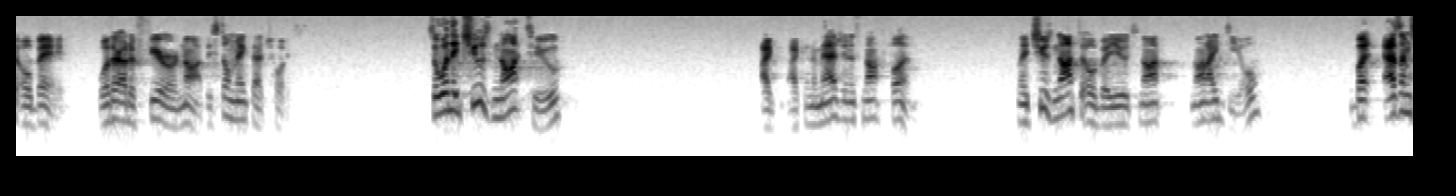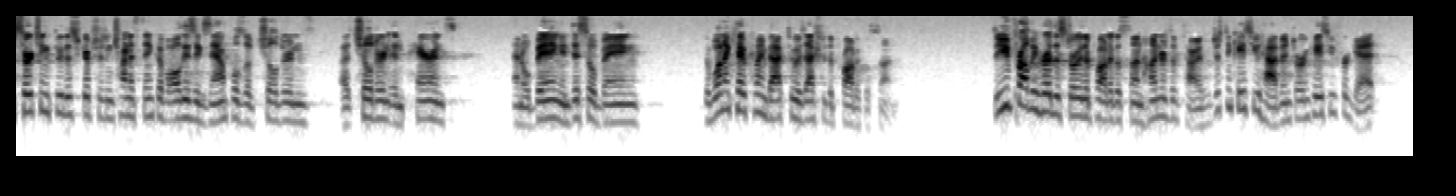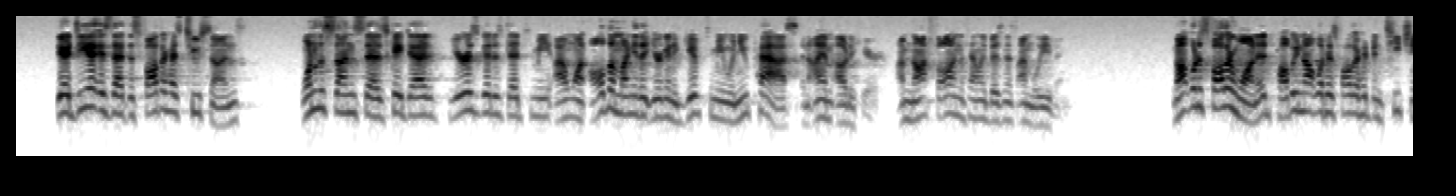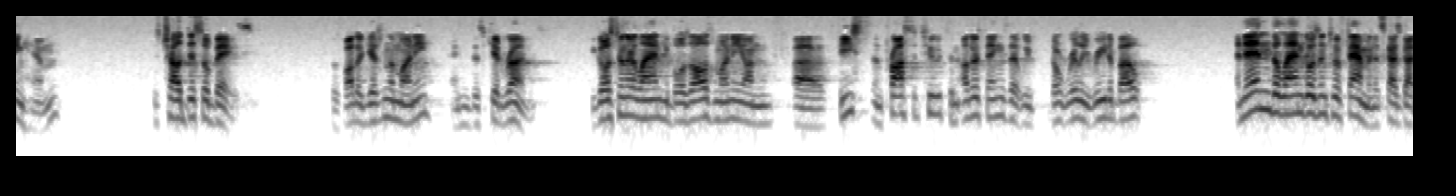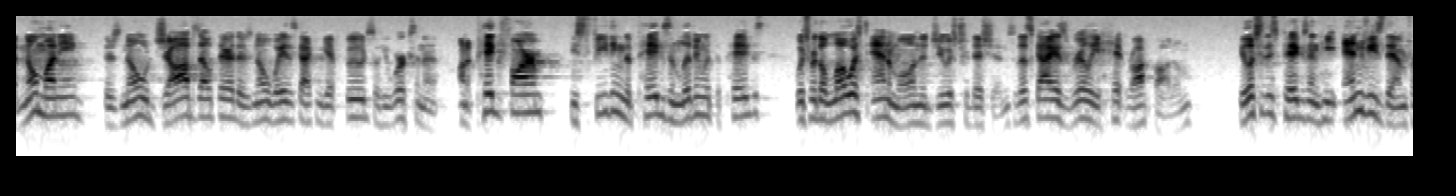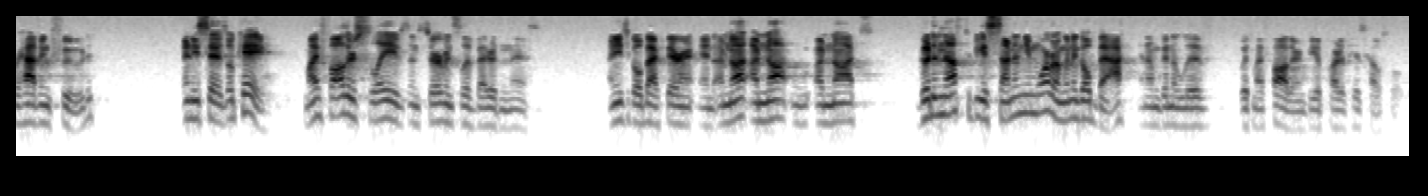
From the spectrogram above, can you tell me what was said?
to obey, whether out of fear or not. They still make that choice. So when they choose not to, I, I can imagine it's not fun. When they choose not to obey you, it's not, not ideal. But as I'm searching through the scriptures and trying to think of all these examples of children's, uh, children and parents and obeying and disobeying, the one I kept coming back to is actually the prodigal son. So you've probably heard the story of the prodigal son hundreds of times, but just in case you haven't or in case you forget, the idea is that this father has two sons. One of the sons says, Okay, dad, you're as good as dead to me. I want all the money that you're going to give to me when you pass, and I am out of here. I'm not following the family business. I'm leaving. Not what his father wanted, probably not what his father had been teaching him. His child disobeys. So his father gives him the money, and this kid runs. He goes to another land, he blows all his money on uh, feasts and prostitutes and other things that we don't really read about. And then the land goes into a famine. This guy's got no money, there's no jobs out there, there's no way this guy can get food, so he works in a, on a pig farm. He's feeding the pigs and living with the pigs, which were the lowest animal in the Jewish tradition. So this guy has really hit rock bottom. He looks at these pigs and he envies them for having food. And he says, okay, my father's slaves and servants live better than this. I need to go back there and I'm not, I'm not, I'm not good enough to be a son anymore, but I'm going to go back and I'm going to live with my father and be a part of his household.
